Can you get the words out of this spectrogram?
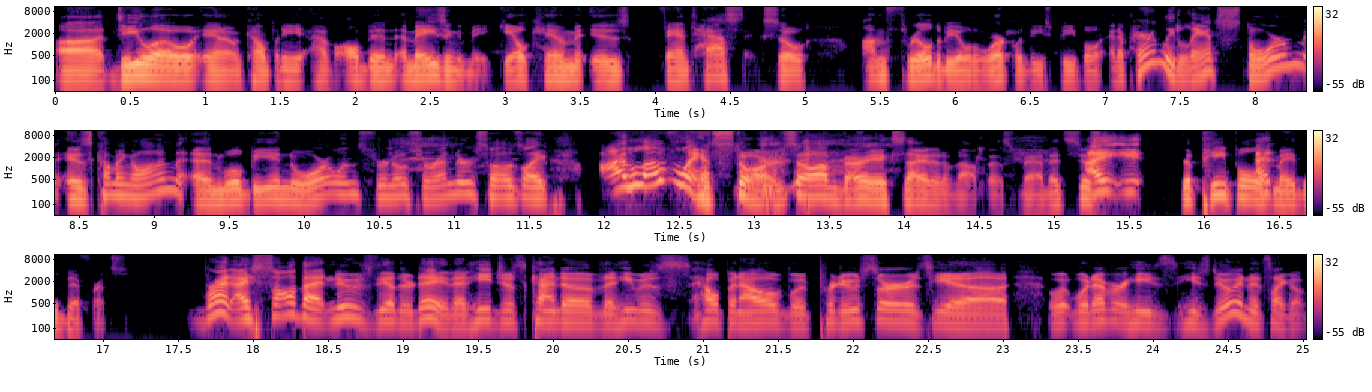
Uh, D'Lo and company have all been amazing to me. Gail Kim is fantastic. So I'm thrilled to be able to work with these people. And apparently, Lance Storm is coming on and will be in New Orleans for No Surrender. So I was like, I love Lance Storm. So I'm very excited about this, man. It's just I, it, the people have I, made the difference. Right, I saw that news the other day that he just kind of that he was helping out with producers. He uh, whatever he's he's doing. It's like oh,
